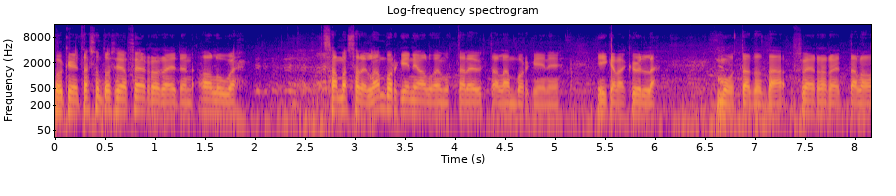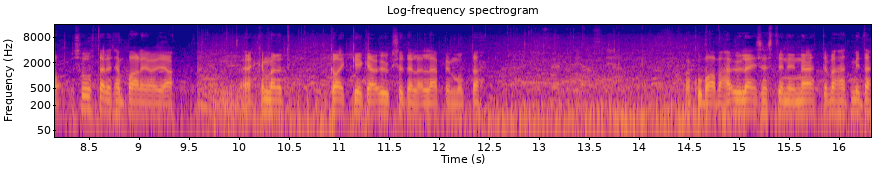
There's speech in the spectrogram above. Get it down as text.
Okei, tässä on tosiaan Ferrareiden alue. Samassa oli Lamborghini-alue, mutta täällä ei yhtään Lamborghini, ikävä kyllä. Mutta tota, Ferrareita täällä on suhteellisen paljon ja ehkä mä nyt kaikki käy yksitellen läpi, mutta mä kuvaan vähän yleisesti, niin näette vähän, että mitä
